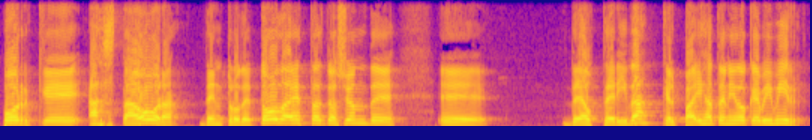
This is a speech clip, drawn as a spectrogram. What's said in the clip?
porque hasta ahora, dentro de toda esta situación de, eh, de austeridad que el país ha tenido que vivir,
